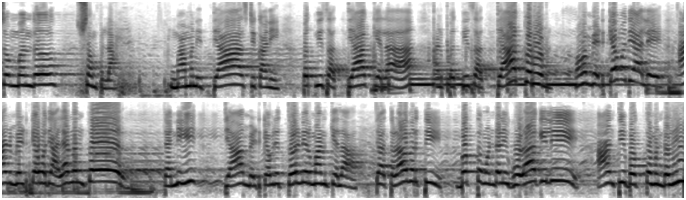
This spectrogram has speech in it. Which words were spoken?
संबंध संपला. मामाने त्याच ठिकाणी पत्नीचा त्याग केला आणि पत्नीचा त्याग करून मामा मेडक्यामध्ये आले. आणि मेडक्यामध्ये आल्यानंतर त्यांनी त्या मेटक्यामध्ये तळ निर्माण केला. त्या तळावरती भक्त मंडळी गोळा केली. आणि ती भक्त मंडळी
